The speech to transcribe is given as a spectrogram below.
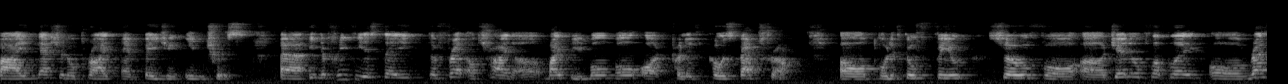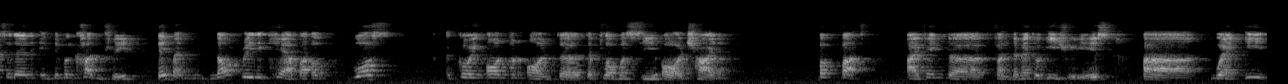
by national pride and Beijing interests. Uh, in the previous day, the threat of China might be more, more on political spectrum or political field. So for uh, general public or resident in different country, they might not really care about what's going on on the diplomacy or China. But, but I think the fundamental issue is uh, when it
